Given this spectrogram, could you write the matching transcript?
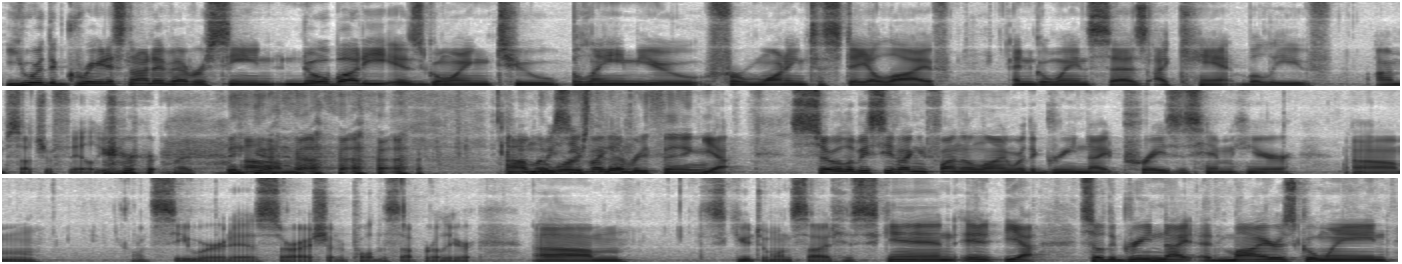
You are the greatest knight I've ever seen. Nobody is going to blame you for wanting to stay alive. And Gawain says, I can't believe I'm such a failure. Right. Um, the let me see worst if I at can, everything. Yeah. So let me see if I can find the line where the Green Knight praises him here. Um, let's see where it is. Sorry, I should have pulled this up earlier. Um, skewed to one side, his skin. It- yeah. So the Green Knight admires Gawain,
